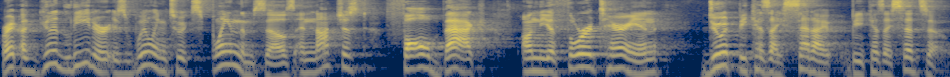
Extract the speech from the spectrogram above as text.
right? A good leader is willing to explain themselves and not just fall back on the authoritarian, do it because I said I because I said so.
